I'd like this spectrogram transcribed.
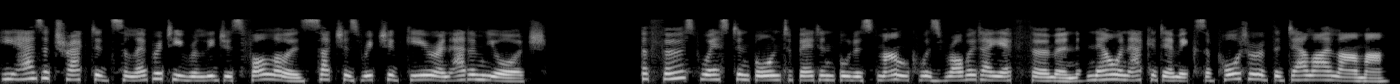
He has attracted celebrity religious followers such as Richard Gere and Adam Yauch. The first Western-born Tibetan Buddhist monk was Robert A. F. Thurman, now an academic supporter of the Dalai Lama.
